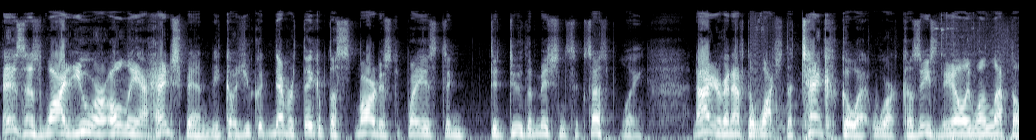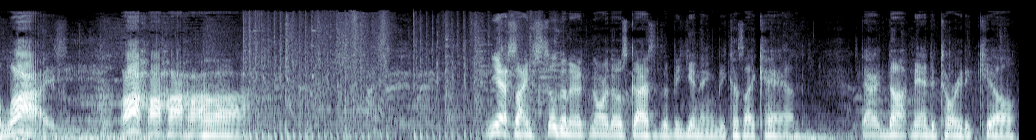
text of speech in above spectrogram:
This is why you are only a henchman, because you could never think of the smartest ways to, to do the mission successfully. Now you're gonna have to watch the tank go at work, because he's the only one left alive. Ah ha ha ha ha! Yes, I'm still gonna ignore those guys at the beginning, because I can. They're not mandatory to kill.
